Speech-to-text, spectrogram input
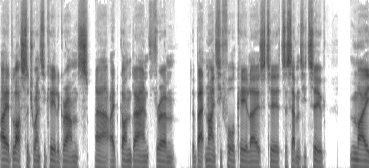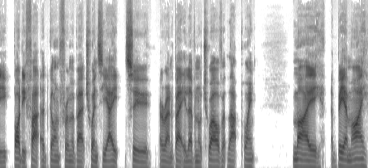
I had lost the 20 kilograms. Uh, I'd gone down from about 94 kilos to, to 72. My body fat had gone from about 28 to around about 11 or 12 at that point. My BMI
